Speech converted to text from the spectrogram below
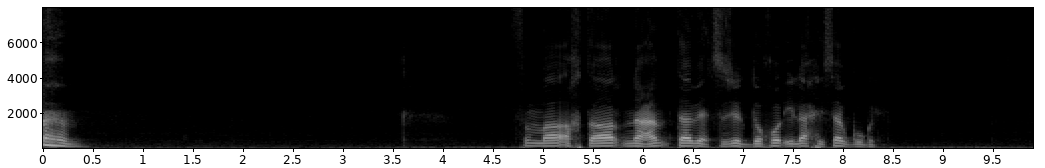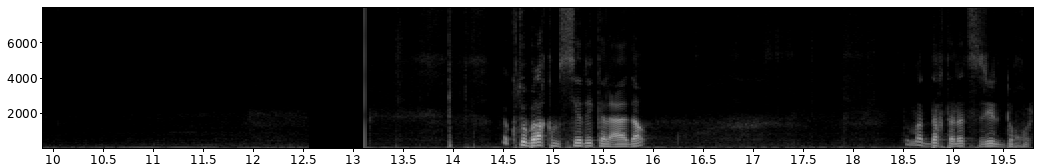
ثم أختار نعم تابع تسجيل الدخول إلى حساب جوجل. اكتب رقم السري كالعادة. ثم الضغط على تسجيل الدخول.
